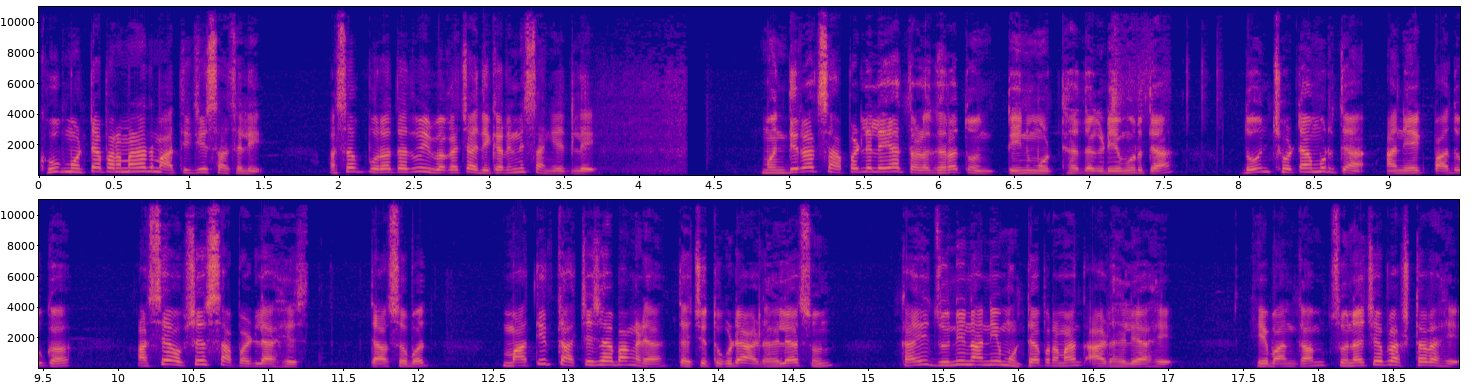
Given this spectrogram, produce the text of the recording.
खूप मोठ्या प्रमाणात मातीची साचली असं पुरातत्व विभागाच्या अधिकाऱ्यांनी सांगितले. मंदिरात सापडलेल्या या तळघरातून तीन मोठ्या दगडी मूर्त्या दोन छोट्या मूर्त्या आणि एक पादुका असे अवशेष सापडले आहेत. त्यासोबत मातीत काचेच्या बांगड्या त्याचे तुकडे आढळले असून काही जुनी नाणी मोठ्या प्रमाणात आढळली आहे. हे बांधकाम चुन्याचे प्लास्टर आहे.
